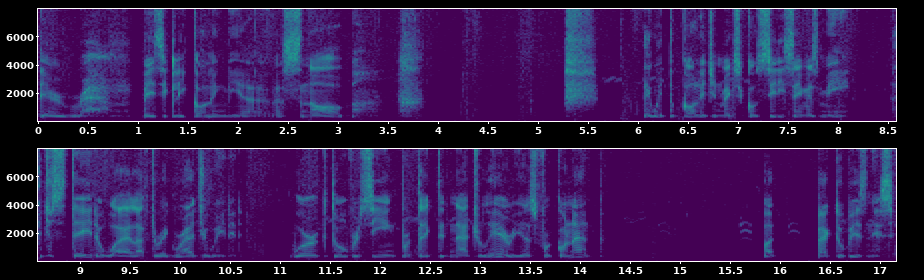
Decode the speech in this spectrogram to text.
They're basically calling me a, a snob. they went to college in Mexico City, same as me. I just stayed a while after I graduated. Worked overseeing protected natural areas for CONANP. But back to business.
